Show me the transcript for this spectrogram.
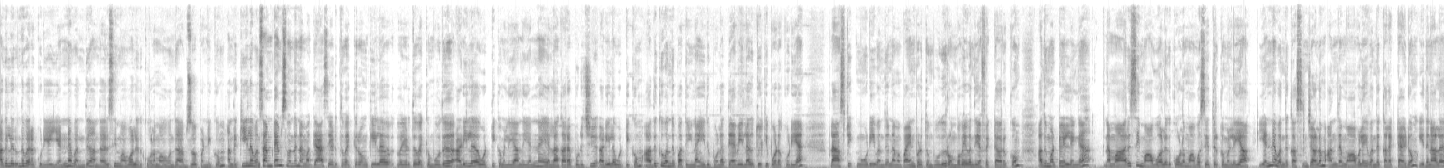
அதிலிருந்து வரக்கூடிய எண்ணெய் வந்து அந்த அரிசி மாவோ அல்லது கோலமாவோ வந்து அப்சர்வ் பண்ணிக்கும். அந்த கீழே வந்து சம்டைம்ஸ் வந்து நம்ம கேஸ் எடுத்து வைக்கிறோம். கீழே எடுத்து வைக்கும்போது அடியில் ஒட்டிக்கும் இல்லையா? அந்த எண்ணெய் எல்லாம் கரை பிடிச்சி அடியில் ஒட்டிக்கும். அதுக்கு வந்து பார்த்திங்கன்னா இது போல் தேவையில்லாத தூக்கி போடக்கூடிய பிளாஸ்டிக் மூடி வந்து நம்ம பயன்படுத்தும் போது ரொம்பவே வந்து எஃபெக்டாக இருக்கும். அது மட்டும் இல்லைங்க நம்ம அரிசி மாவோ அல்லது கோல மாவோ சேர்த்துருக்கோம் இல்லையா? எண்ணெய் வந்து கசிஞ்சாலும் அந்த மாவுலே வந்து கலெக்ட் ஆகிடும் இதனால்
